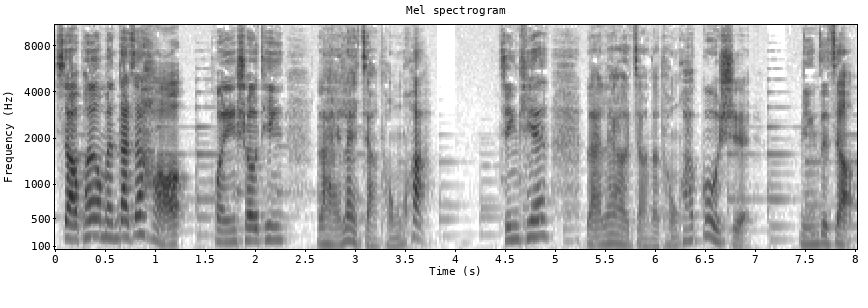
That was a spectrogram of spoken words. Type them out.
小朋友们，大家好，欢迎收听来来讲童话。今天来来要讲的童话故事，名字叫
